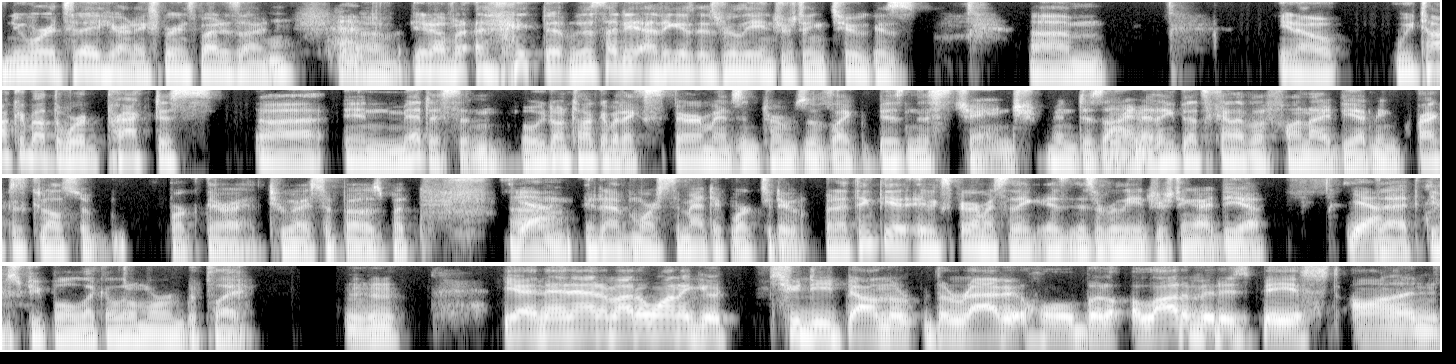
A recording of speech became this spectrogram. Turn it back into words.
new word today here on Experience by Design. um, you know, but I think that this idea I think is, is really interesting too because, um, you know, we talk about the word practice uh, in medicine, but we don't talk about experiments in terms of like business change and design. I think that's kind of a fun idea. I mean, practice could also work there too, I suppose, but um, Yeah. it'd have more semantic work to do. But I think the experiments, I think, is, is a really interesting idea Yeah. that gives people like a little more room to play. hmm Yeah, and, and Adam, I don't want to go too deep down the, the rabbit hole, but a lot of it is based on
